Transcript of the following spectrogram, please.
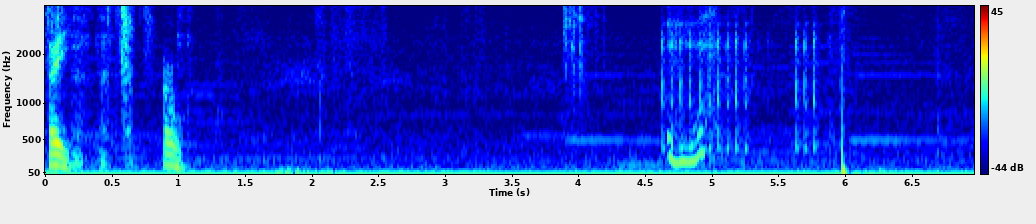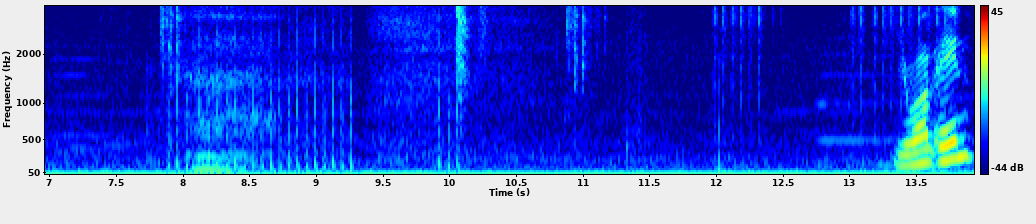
Hey. oh. Eh? You want in?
